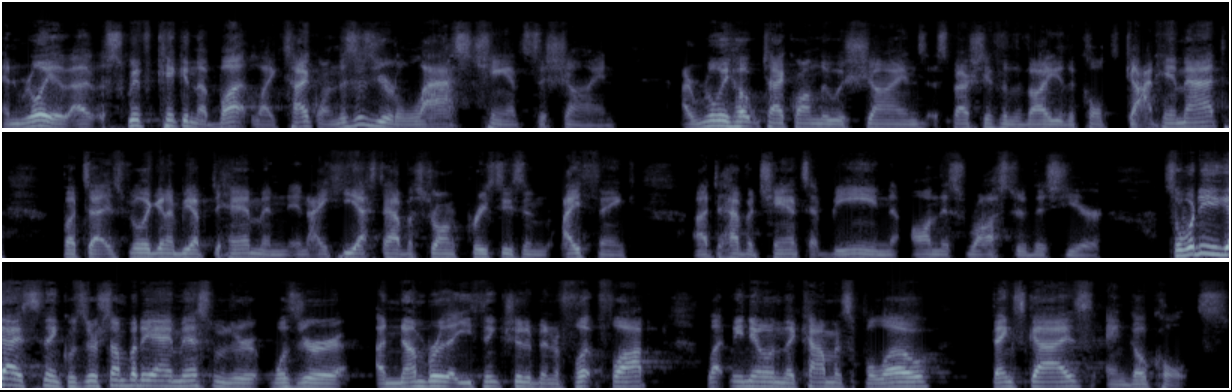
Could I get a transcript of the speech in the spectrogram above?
and really a, a swift kick in the butt. Like Tyquan, this is your last chance to shine. I really hope Tyquan Lewis shines, especially for the value the Colts got him at. But uh, it's really going to be up to him, and, and I, he has to have a strong preseason, I think, uh, to have a chance at being on this roster this year. So, what do you guys think? Was there somebody I missed? Was there was there a number that you think should have been a flip flop? Let me know in the comments below. Thanks, guys, and go Colts.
